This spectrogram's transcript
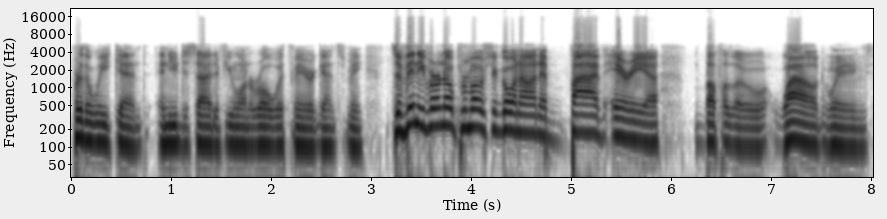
for the weekend, and you decide if you want to roll with me or against me. It's a Vinny Verno promotion going on at 5 area Buffalo Wild Wings.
